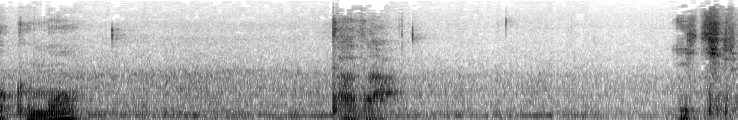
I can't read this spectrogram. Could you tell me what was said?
僕もただ生きる。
